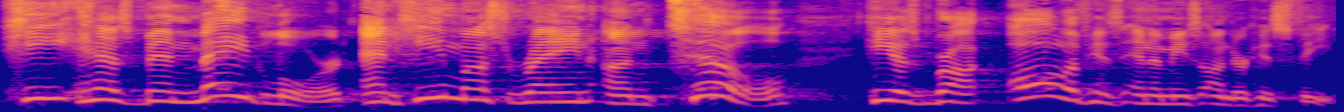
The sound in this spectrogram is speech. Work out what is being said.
He has been made Lord, and he must reign until he has brought all of his enemies under his feet.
